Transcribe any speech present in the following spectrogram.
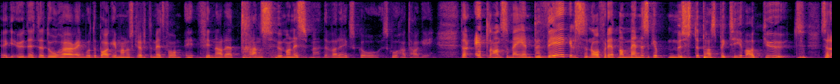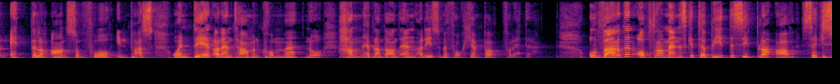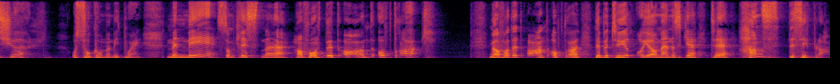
Jeg er ute etter et ord her. Jeg må tilbake i manuskriptet mitt for å finne det. Transhumanisme. Det var det jeg skulle, skulle ha tak i. Det er et eller annet som er i en bevegelse nå. fordi at Når mennesket mister perspektivet av Gud, så er det et eller annet som får innpass. Og en del av den termen kommer nå. Han er bl.a. en av de som er forkjemper for dette. Og verden oppdrar mennesket til å bli disipler av seg sjøl. Og så kommer mitt poeng. Men vi som kristne har fått et annet oppdrag. Vi har fått et annet oppdrag. Det betyr å gjøre mennesket til hans disipler.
